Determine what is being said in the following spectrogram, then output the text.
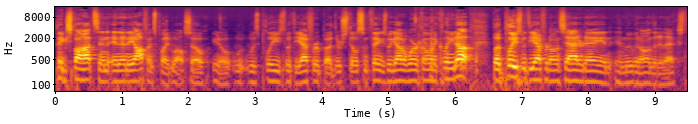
big spots, and, and then the offense played well. So you know, w- was pleased with the effort, but there's still some things we got to work on and clean up. But pleased with the effort on Saturday and, and moving on to the next.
